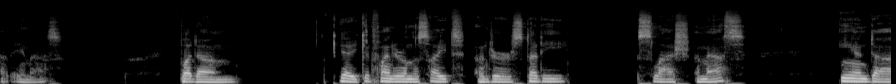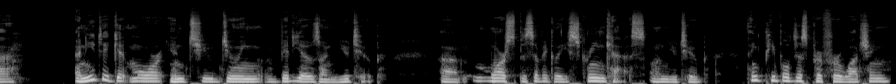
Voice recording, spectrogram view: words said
not AMAS. But um, yeah, you can find it on the site under study slash Amass. And uh, I need to get more into doing videos on YouTube, um, more specifically screencasts on YouTube. I think people just prefer watching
